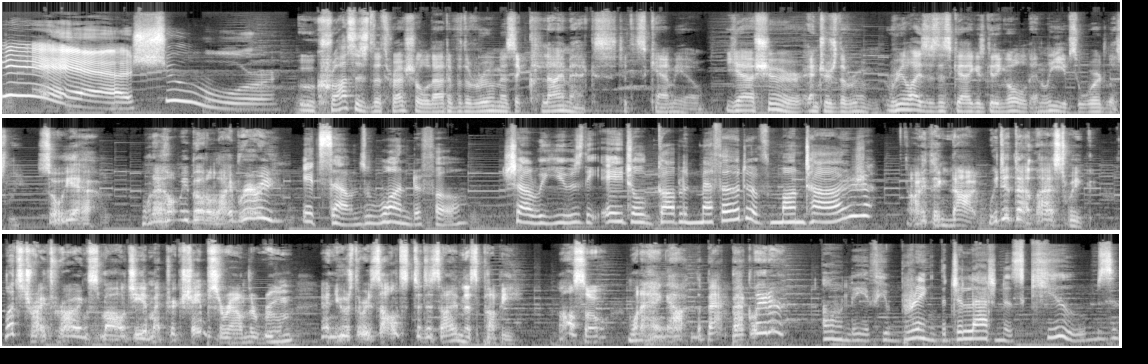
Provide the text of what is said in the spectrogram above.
Yeah, sure. Ooh crosses the threshold out of the room as a climax to this cameo. Yeah, sure, enters the room, realizes this gag is getting old, and leaves wordlessly. So yeah, wanna help me build a library? It sounds wonderful. Shall we use the age old goblin method of montage? I think not. We did that last week. Let's try throwing small geometric shapes around the room and use the results to design this puppy. Also, wanna hang out in the backpack later? Only if you bring the gelatinous cubes.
